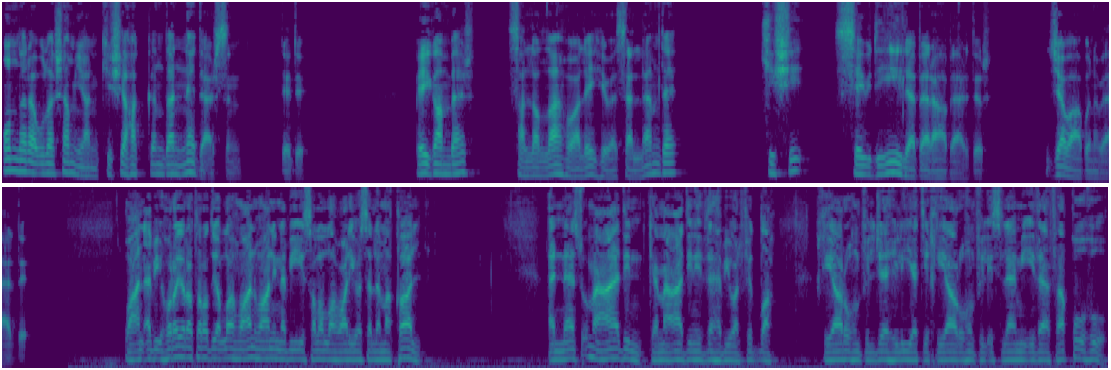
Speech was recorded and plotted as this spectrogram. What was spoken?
onlara ulaşamayan kişi hakkında ne dersin dedi. Peygamber sallallahu aleyhi ve sellem de kişi sevdiğiyle beraberdir cevabını verdi. وعن أبي هريرة رضي الله عنه عن النبي صلى الله عليه وسلم قال الناس معاد كمعادن الذهب والفضة خيارهم في الجاهلية خيارهم في الإسلام إذا فقوه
